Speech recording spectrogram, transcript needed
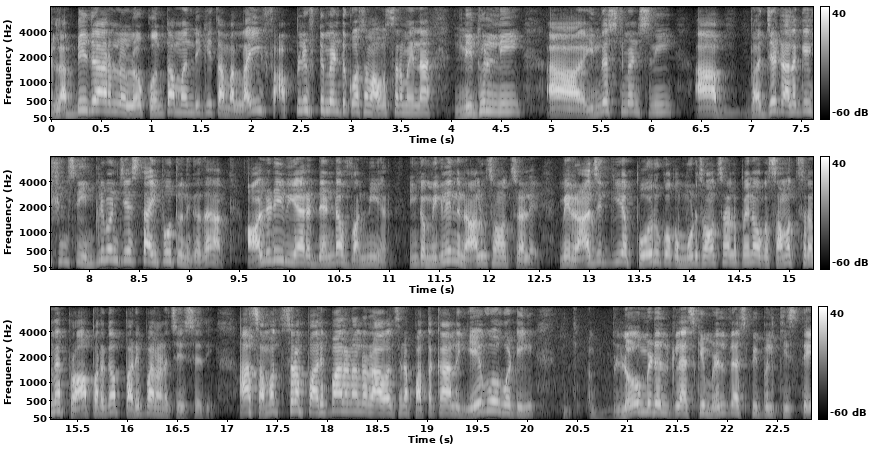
లబ్ధిదారులలో కొంతమందికి తమ లైఫ్ అప్లిఫ్ట్మెంట్ కోసం అవసరమైన నిధుల్ని ఇన్వెస్ట్మెంట్స్ని ఆ బడ్జెట్ అలొకేషన్స్ని ఇంప్లిమెంట్ చేస్తే అయిపోతుంది కదా. Already we are at the end of one year ఇంకా మిగిలింది నాలుగు సంవత్సరాలే. మీ రాజకీయ పోరుకు ఒక మూడు సంవత్సరాల పైన ఒక సంవత్సరమే ప్రాపర్గా పరిపాలన చేసేది. ఆ సంవత్సరం పరిపాలనలో రావాల్సిన పథకాలు ఏవో ఒకటి లో మిడిల్ క్లాస్కి మిడిల్ క్లాస్ పీపుల్కి ఇస్తే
